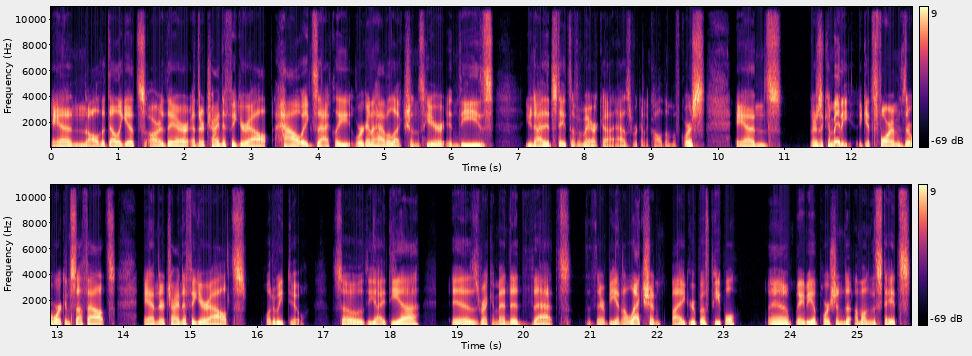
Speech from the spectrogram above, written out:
and all the delegates are there, and they're trying to figure out how exactly we're going to have elections here in these United States of America, as we're going to call them, of course. And there's a committee. It gets formed, they're working stuff out, and they're trying to figure out what do we do. So the idea is recommended that there be an election by a group of people, eh, maybe apportioned among the states,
